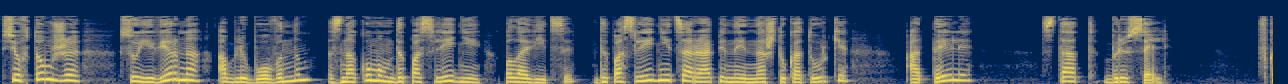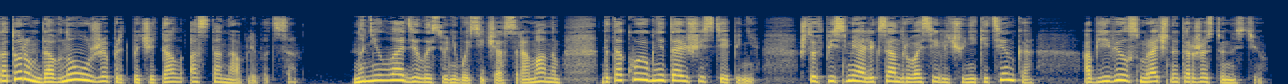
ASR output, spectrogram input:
все в том же суеверно облюбованном, знакомом до последней половицы, до последней царапины на штукатурке отеле «Стад Брюссель», в котором давно уже предпочитал останавливаться. Но не ладилось у него сейчас с Романом до такой угнетающей степени, что в письме Александру Васильевичу Никитенко объявил с мрачной торжественностью –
